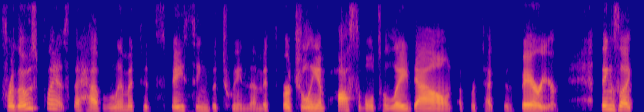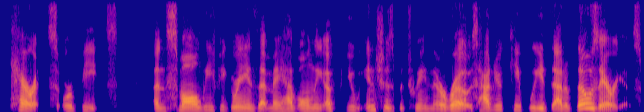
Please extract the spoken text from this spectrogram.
For those plants that have limited spacing between them, it's virtually impossible to lay down a protective barrier. Things like carrots or beets and small leafy greens that may have only a few inches between their rows. How do you keep weeds out of those areas?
